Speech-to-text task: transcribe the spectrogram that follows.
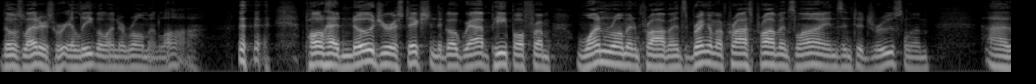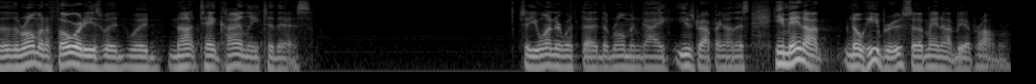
those letters were illegal under Roman law. Paul had no jurisdiction to go grab people from one Roman province, bring them across province lines into Jerusalem. Uh, the, the Roman authorities would, would not take kindly to this. So you wonder what the, the Roman guy eavesdropping on this. He may not know Hebrew, so it may not be a problem.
